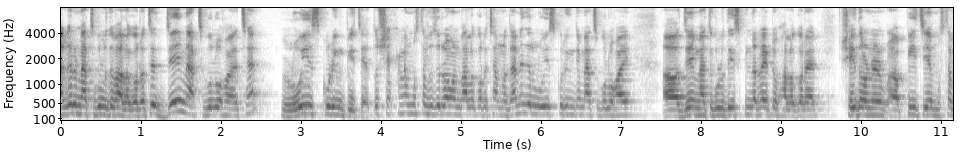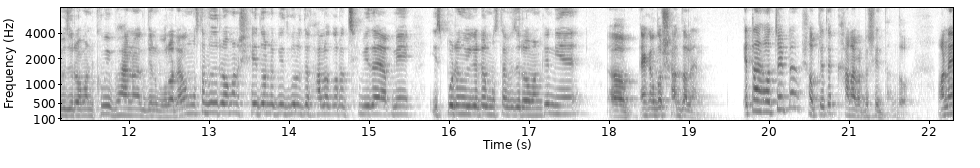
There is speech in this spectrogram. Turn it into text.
আগের ম্যাচগুলোতে ভালো করেছে যে ম্যাচগুলো হয়েছে লো স্কোরিং পিচে তো সেখানে মুস্তাফিজুর রহমান ভালো করেছে। আমরা জানি যে লো স্কোরিং যে ম্যাচগুলো হয় যে ম্যাচগুলোতে স্পিনাররা একটু ভালো করে, সেই ধরনের পিচে মুস্তাফিজুর রহমান খুবই ভয়ানক একজন বোলার এবং মুস্তাফিজুর রহমান সেই ধরনের পিচগুলোতে ভালো করেছে বিদায় আপনি স্পোর্টিং উইকেটে মুস্তাফিজুর রহমানকে নিয়ে একাদশ সাজালেন এটা হচ্ছে একটা সবচেয়ে খারাপ একটা সিদ্ধান্ত। মানে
